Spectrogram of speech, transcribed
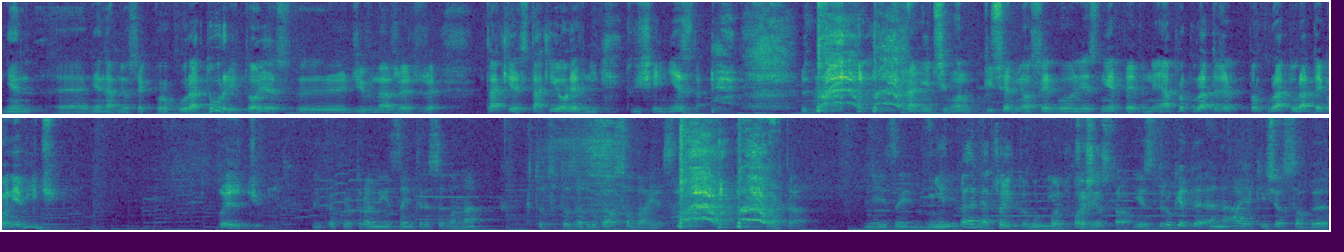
nie, e, nie na wniosek prokuratury. To jest e, dziwna rzecz, że tak jest, taki olewnik, który się nie zna na niczym. On pisze wniosek, bo jest niepewny, a prokuratura tego nie widzi. To jest dziwne. No i prokuratura nie jest zainteresowana, kto, co to za druga osoba jest. Prawda? Nie jest za, Nie pewnie, co ich to nie obchodzi, co się stało. Jest drugie DNA jakiejś osoby,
